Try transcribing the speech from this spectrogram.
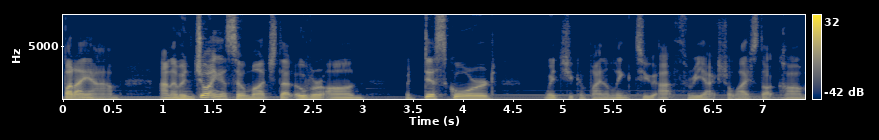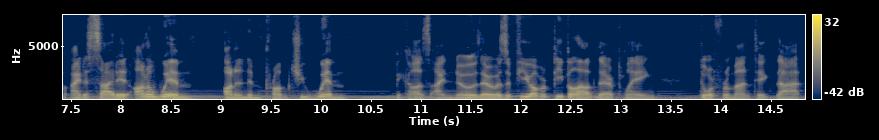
but I am. And I'm enjoying it so much that over on my Discord, which you can find a link to at 3extralives.com, I decided on a whim, on an impromptu whim, because I know there was a few other people out there playing Dorfromantik that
